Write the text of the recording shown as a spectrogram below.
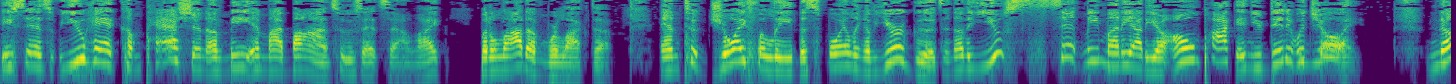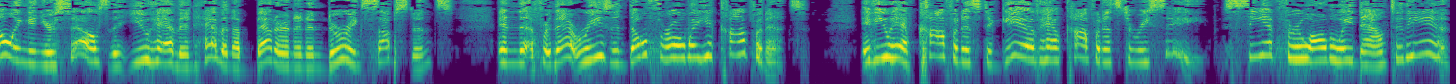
He says, you had compassion of me in my bonds. Who's that sound like? But a lot of them were locked up and took joyfully the spoiling of your goods. In other, you sent me money out of your own pocket and you did it with joy knowing in yourselves that you have in heaven a better and an enduring substance and for that reason, don't throw away your confidence. If you have confidence to give, have confidence to receive. See it through all the way down to the end.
